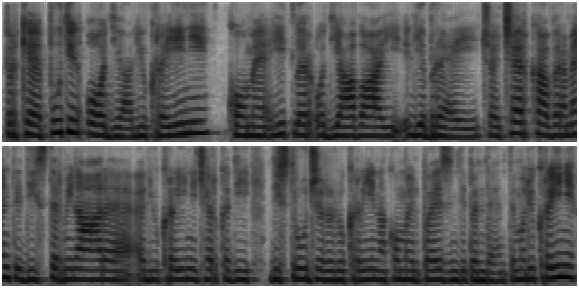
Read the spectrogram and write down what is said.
perché Putin odia gli ucraini come Hitler odiava gli ebrei, cioè cerca veramente di sterminare gli ucraini, cerca di distruggere l'Ucraina come il paese indipendente, ma gli ucraini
